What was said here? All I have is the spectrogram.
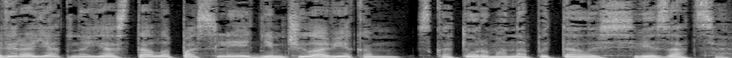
Вероятно, я стала последним человеком, с которым она пыталась связаться.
